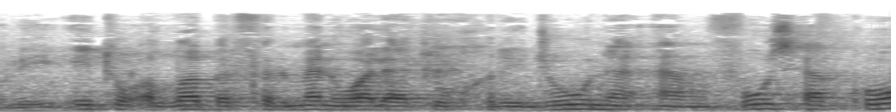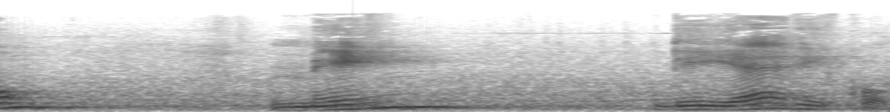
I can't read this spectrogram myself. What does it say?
وليئتو الله بفرمان ولا تخرجون أنفسكم من دياركم.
